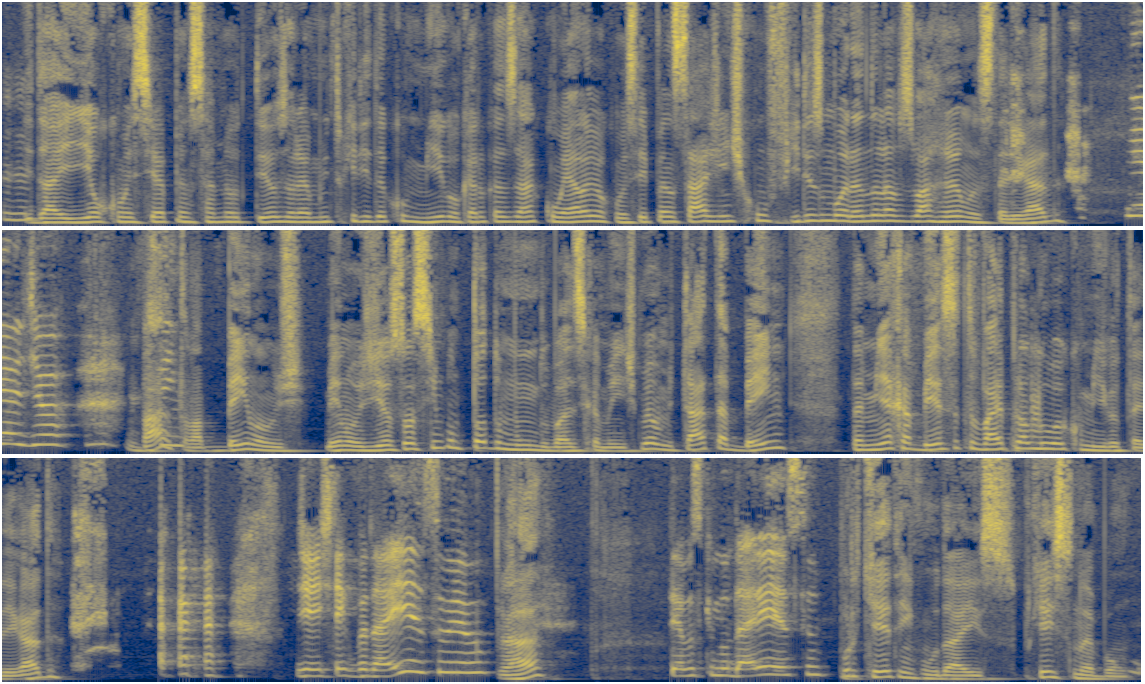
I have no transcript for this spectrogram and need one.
Uhum. E daí eu comecei a pensar, meu Deus, ela é muito querida comigo, eu quero casar com ela. Eu comecei a pensar a gente com filhos morando nas Bahamas, tá ligado? Viajou. Bah, Sim. tava bem longe, bem longe. E eu sou assim com todo mundo, basicamente. Meu, me trata bem, na minha cabeça tu vai pra lua comigo, tá ligado? Gente, tem que mudar isso, viu? Ah? Temos que mudar isso. Por que tem que mudar isso? Por que isso não é bom?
